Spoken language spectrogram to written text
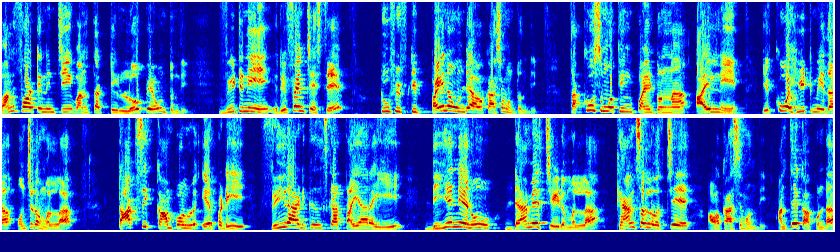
వన్ ఫార్టీ నుంచి వన్ థర్టీ లోపే ఉంటుంది. వీటిని రిఫైన్ చేస్తే టూ ఫిఫ్టీ పైన ఉండే అవకాశం ఉంటుంది. తక్కువ స్మోకింగ్ పాయింట్ ఉన్న ఆయిల్ని ఎక్కువ హీట్ మీద ఉంచడం వల్ల టాక్సిక్ కాంపౌండ్లు ఏర్పడి ఫ్రీ రాడికల్స్గా తయారయ్యి డిఎన్ఏను డ్యామేజ్ చేయడం వల్ల క్యాన్సర్లు వచ్చే అవకాశం ఉంది. అంతేకాకుండా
